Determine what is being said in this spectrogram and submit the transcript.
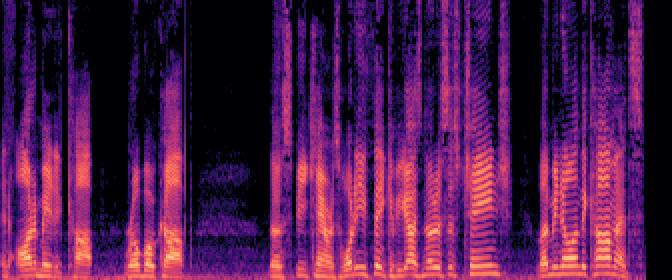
an automated cop, RoboCop, those speed cameras. What do you think? If you guys notice this change, let me know in the comments.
